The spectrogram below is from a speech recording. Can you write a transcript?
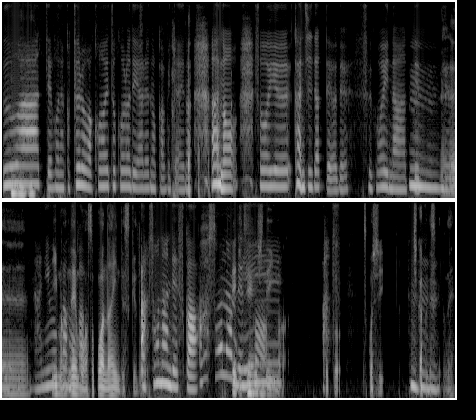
うわーってもうなんかプロはこういうところでやるのかみたいな。あのそういう感じだったよねすごいなーって、うん。ね何も今かもね、もうがあそこはないんですけど、あそうなんですか。あそうなんで移ですか転して今、あちょっと少し近くですけどね、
